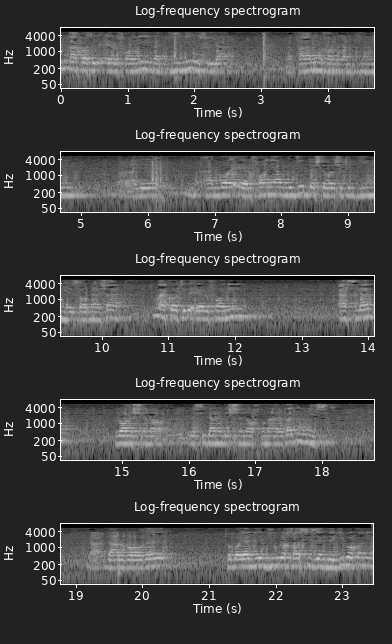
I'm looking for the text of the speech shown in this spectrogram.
تو مکاسب عرفانی و دینی اصولا فقط نمی‌خوام بگم دینی اگه انواع عرفانی هم وجود داشته باشه که دینی حساب نشن تو مکاتب عرفانی اصلا راه شنا... رسیدن به شناخت و معرفت این نیست در واقع تو باید یه جور خاصی زندگی بکنی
